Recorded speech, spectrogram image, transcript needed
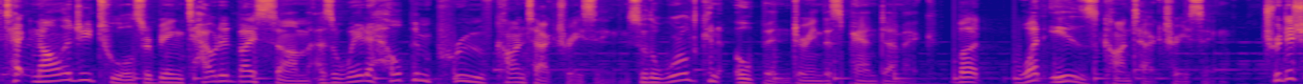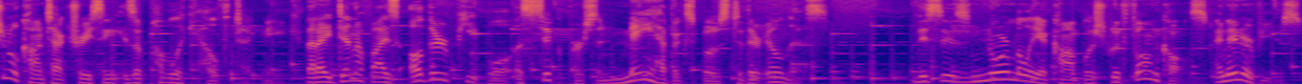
Technology tools are being touted by some as a way to help improve contact tracing so the world can open during this pandemic. But what is contact tracing? Traditional contact tracing is a public health technique that identifies other people a sick person may have exposed to their illness. This is normally accomplished with phone calls and interviews,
